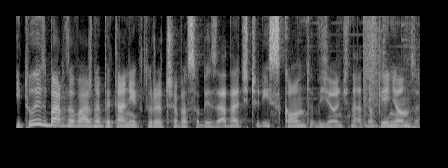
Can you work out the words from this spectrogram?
I tu jest bardzo ważne pytanie, które trzeba sobie zadać, czyli skąd wziąć na to pieniądze.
